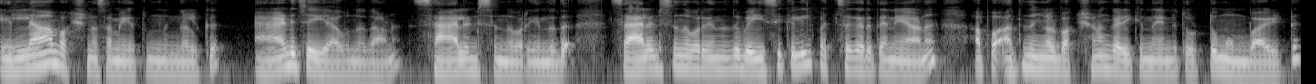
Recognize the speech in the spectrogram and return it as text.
എല്ലാ ഭക്ഷണ സമയത്തും നിങ്ങൾക്ക് ആഡ് ചെയ്യാവുന്നതാണ് സാലഡ്സ് എന്ന് പറയുന്നത്. സാലഡ്സ് എന്ന് പറയുന്നത് ബേസിക്കലി പച്ചക്കറി തന്നെയാണ്. അപ്പോൾ അത് നിങ്ങൾ ഭക്ഷണം കഴിക്കുന്നതിന് തൊട്ട് മുമ്പായിട്ട്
